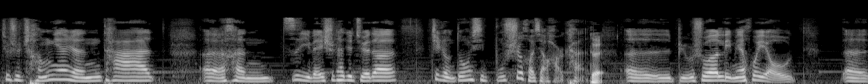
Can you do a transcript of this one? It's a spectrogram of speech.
就是成年人他呃很自以为是，他就觉得这种东西不适合小孩看。对，呃，比如说里面会有呃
